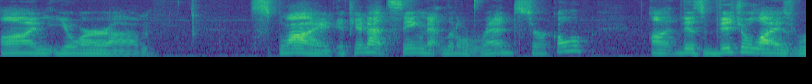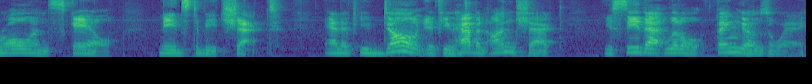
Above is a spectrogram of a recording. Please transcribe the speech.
on your um, spline, if you're not seeing that little red circle, uh, this visualize roll and scale needs to be checked. And if you don't, if you have it unchecked, you see that little thing goes away.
